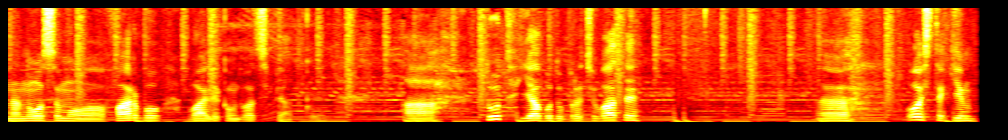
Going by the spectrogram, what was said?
наносимо фарбу валіком 25. А тут я буду працювати е, ось таким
